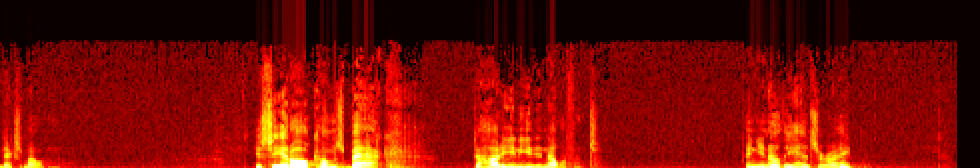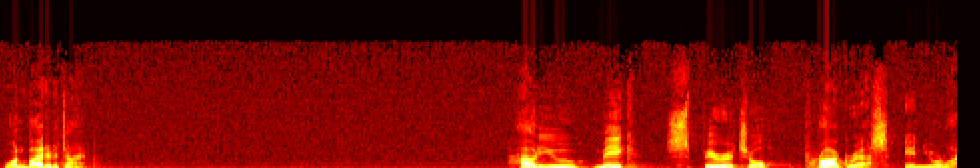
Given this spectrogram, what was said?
next mountain? You see, it all comes back to how do you eat an elephant? And you know the answer, right? One bite at a time. How do you make spiritual progress in your life?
